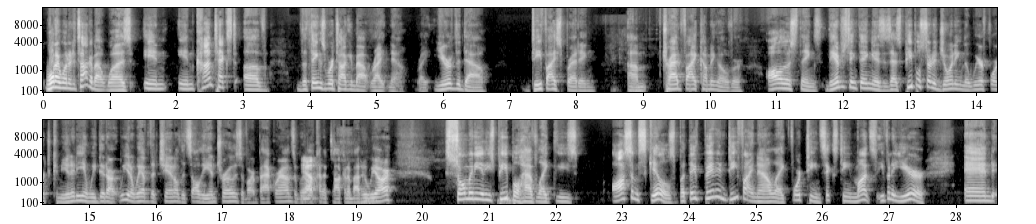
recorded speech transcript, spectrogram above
what I wanted to talk about was in in context of the things we're talking about right now. Right, year of the DAO, DeFi spreading, um, TradFi coming over all of those things. The interesting thing is, is as people started joining the We're Forked community, and we did our, you know, we have the channel that's all the intros of our backgrounds, and we're all kind of talking about who we are. So many of these people have like these awesome skills, but they've been in DeFi now like 14, 16 months, even a year. And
